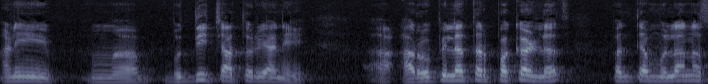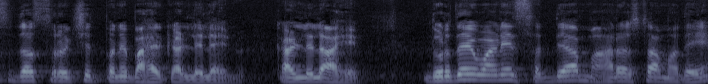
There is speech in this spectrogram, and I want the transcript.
आणि बुद्धिचातुर्याने आरोपीला तर पकडलंच पण त्या मुलांना सुद्धा सुरक्षितपणे बाहेर काढलेलं आहे काढलेलं आहे. दुर्दैवाने सध्या महाराष्ट्रामध्ये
